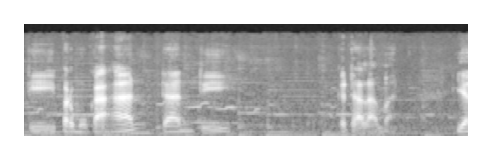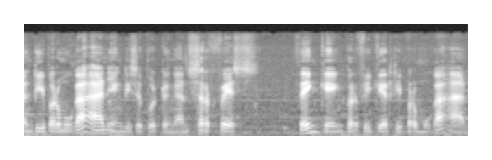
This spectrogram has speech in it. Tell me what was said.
di permukaan dan di kedalaman. Yang di permukaan yang disebut dengan surface thinking, berpikir di permukaan,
